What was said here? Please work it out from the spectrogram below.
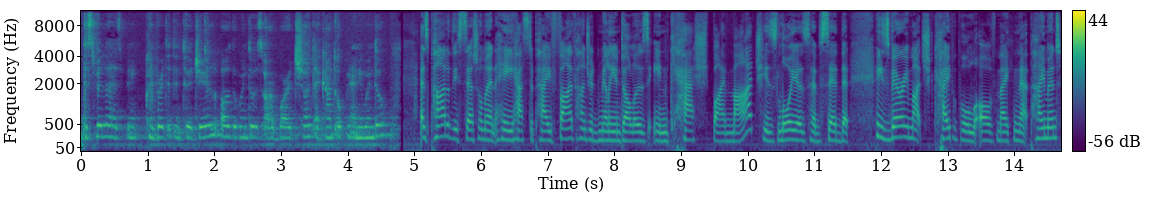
this villa has been converted into a jail. All the windows are barred shut. I can't open any window. As part of this settlement, he has to pay $500 million in cash by March. His lawyers have said that he's very much capable of making that payment.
